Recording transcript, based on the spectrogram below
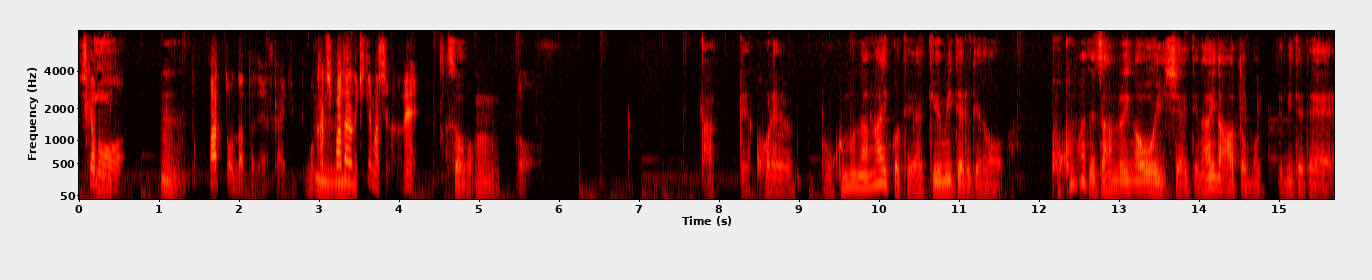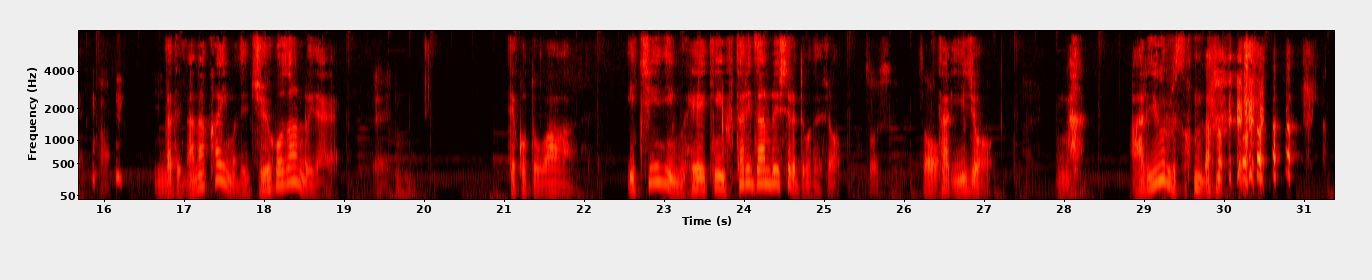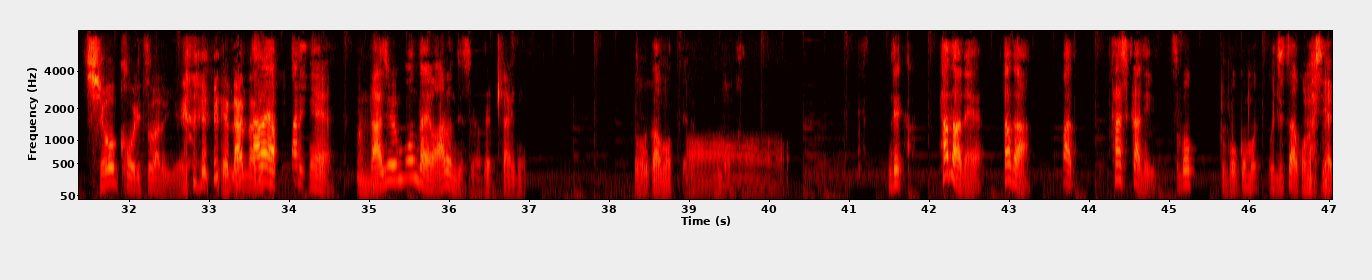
しかも、うん。パットンだったじゃないですか、もう勝ちパターンで来てましたからね。そう。うん。そだってこれ、僕も長いこと野球見てるけど、ここまで残塁が多い試合ってないなと思って見てて、だって7回まで15残塁だよ。う。えってことは、1イニング平均2人残塁してるってことでしょ？えそうです。そう。?2 人以上。うん。あり得る、そんなの。超効率悪いね。だからやっぱりね、うん打順問題はあるんですよ、絶対に。と僕は思ってる。あで、ただね、ただ、まあ、確かにすごく僕も、実はこの試合、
